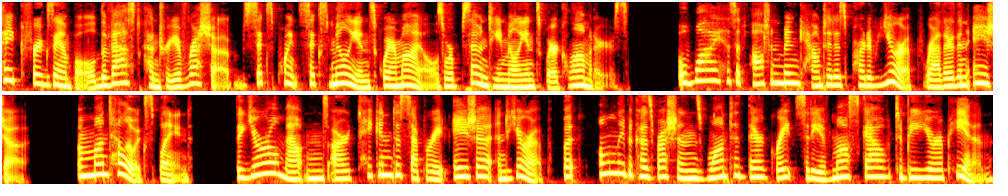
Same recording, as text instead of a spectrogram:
Take, for example, the vast country of Russia, 6.6 million square miles or 17 million square kilometers. Why has it often been counted as part of Europe rather than Asia? Montello explained the Ural Mountains are taken to separate Asia and Europe, but only because Russians wanted their great city of Moscow to be European.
